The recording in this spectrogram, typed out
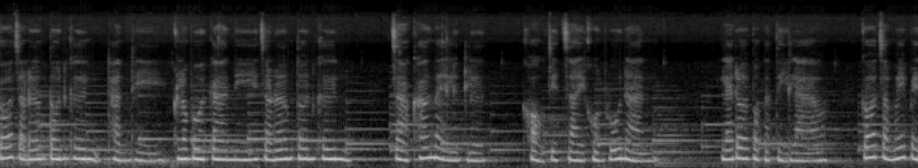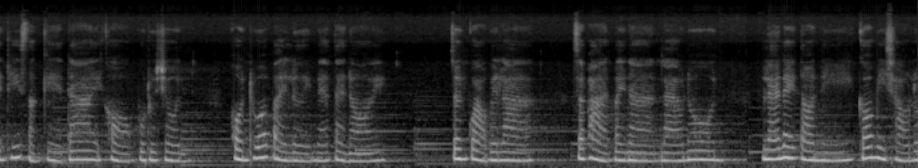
ก็จะเริ่มต้นขึ้นทันที กระบวนการนี้จะเริ่มต้นขึ้น จากข้างในลึกๆของจิตใจคนผู้นั้น และโดยปกติแล้ว ก็จะไม่เป็นที่สังเกตได้ของปุถุชน คนทั่วไปเลยแม้แต่น้อย จนกว่าเวลา จะผ่านไปนานแล้วโน่น และในตอนนี้ก็มีชาวโล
